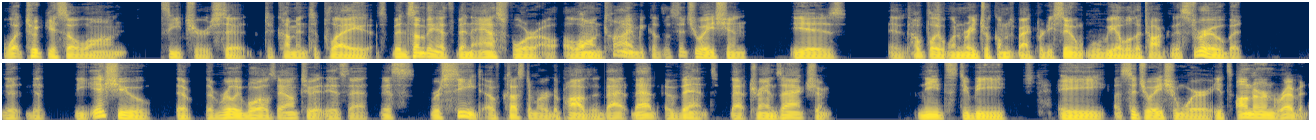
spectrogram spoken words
what took you so long features to to come into play it's been something that's been asked for a, a long time because the situation is hopefully when rachel comes back pretty soon we'll be able to talk this through but the, the the issue that, that really boils down to it is that this receipt of customer deposit, that, that event, that transaction needs to be a, a situation where it's unearned revenue,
